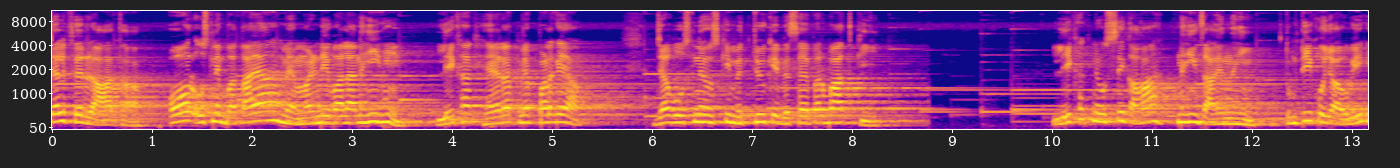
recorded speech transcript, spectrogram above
चल फिर रहा था और उसने बताया, मैं मरने वाला नहीं हूँ। लेखक हैरत में पड़ गया। जब उसने उसकी मृत्यु के विषय पर बात की लेखक ने उससे कहा, नहीं साहिद नहीं, तुम ठीक हो जाओगे।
